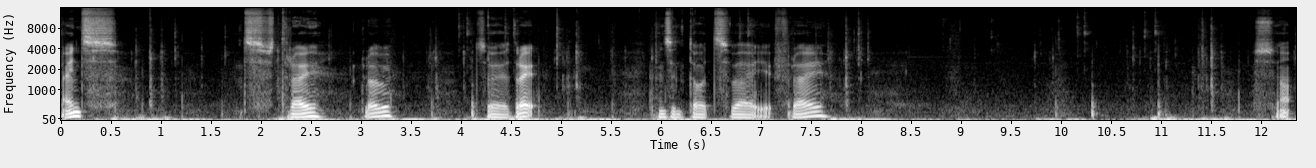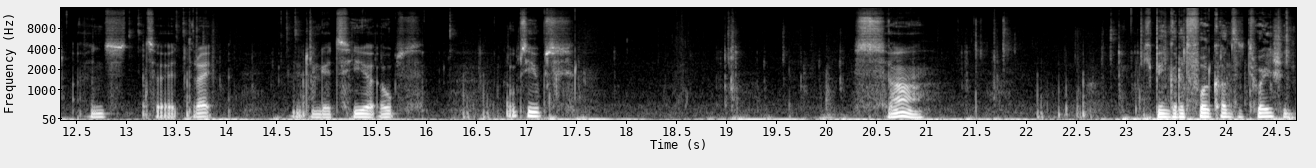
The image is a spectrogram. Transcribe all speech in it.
eins, drei, glaube ich. Zwei, drei. Dann sind da zwei frei. So, eins, zwei, drei. Und dann geht's hier, ups. Upsi, ups. So. Ich bin gerade voll Concentration.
